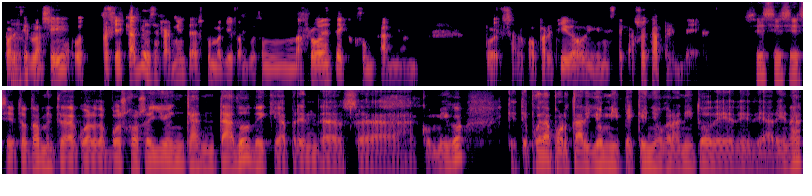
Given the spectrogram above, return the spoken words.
por decirlo así, porque hay cambios de herramientas, es como que conduce una furgoneta y coge un camión, pues algo parecido, y en este caso hay que aprender. Sí, sí, sí, sí, totalmente de acuerdo. Pues José, yo encantado de que aprendas uh, conmigo, que te pueda aportar yo mi pequeño granito de, de, arena.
